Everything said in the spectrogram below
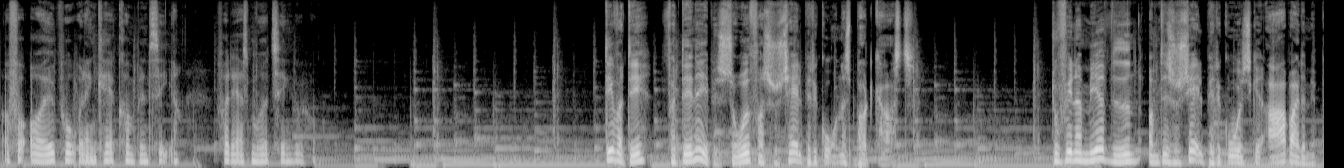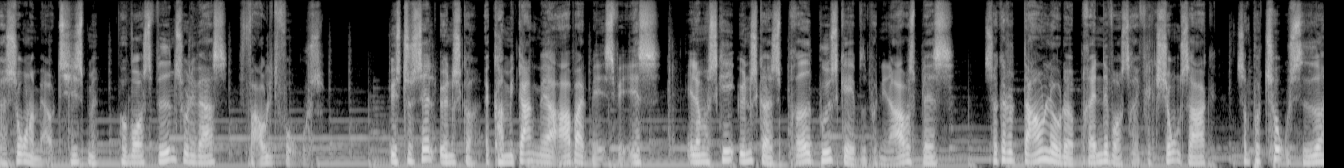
og få øje på, hvordan kan jeg kompensere for deres måde at tænke på. Det var det for denne episode fra Socialpædagogernes podcast. Du finder mere viden om det socialpædagogiske arbejde med personer med autisme på vores vidensunivers Fagligt Fokus. Hvis du selv ønsker at komme i gang med at arbejde med SVS, eller måske ønsker at sprede budskabet på din arbejdsplads, så kan du downloade og printe vores refleksionsark, som på to sider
